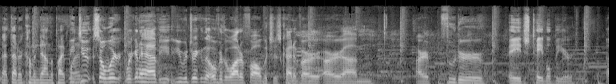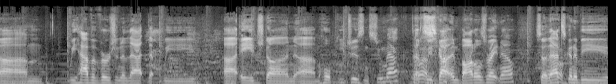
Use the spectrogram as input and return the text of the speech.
that that are coming down the Um, we pipeline? do so we're we're gonna have you, you were drinking the over the waterfall, which is kind of our our um, our foeder aged table beer. Um, we have a version of that that we uh, aged on um, whole peaches and sumac that we've got in bottles right now. So that's going to be,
